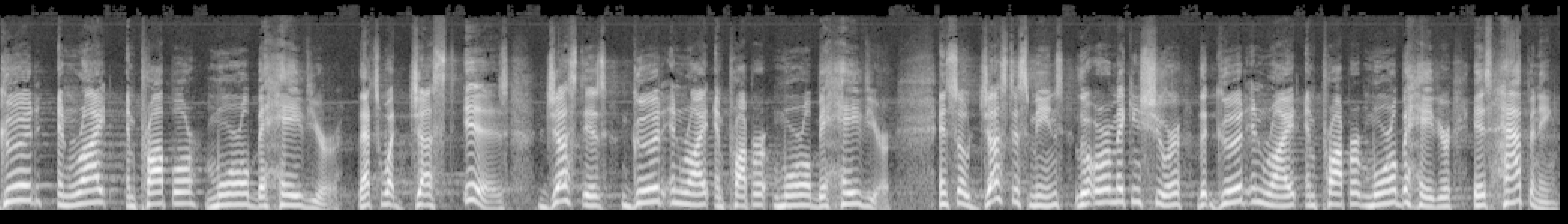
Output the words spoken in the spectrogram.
good and right and proper moral behavior. That's what just is. Just is good and right and proper moral behavior. And so justice means that we're making sure that good and right and proper moral behavior is happening.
